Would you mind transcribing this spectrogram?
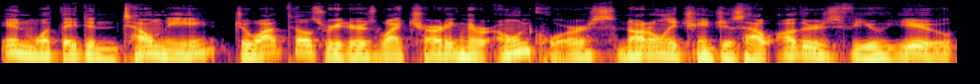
In What They Didn't Tell Me, Jawad tells readers why charting their own course not only changes how others view you,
